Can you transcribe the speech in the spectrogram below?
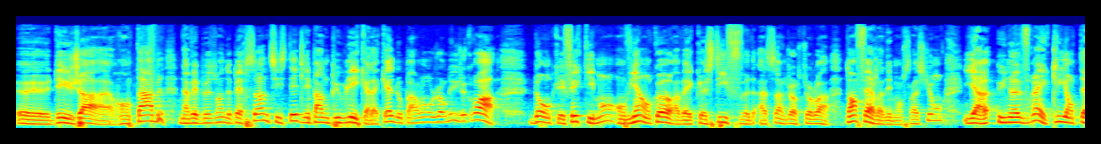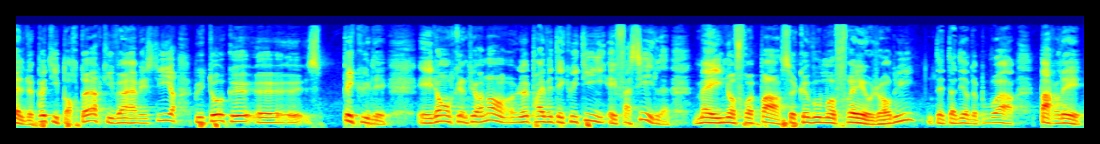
euh, déjà rentable, n'avait besoin de personne si c'était de l'épargne publique à laquelle nous parlons aujourd'hui, je crois. Donc, effectivement, on vient encore avec Steve à Saint-Georges-sur-Loire d'en faire la démonstration, il y a une vraie clientèle de petits porteurs qui veut investir plutôt que euh, spéculer. Et donc, naturellement, le private equity est facile, mais il n'offre pas ce que vous m'offrez aujourd'hui, c'est-à-dire de pouvoir parler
